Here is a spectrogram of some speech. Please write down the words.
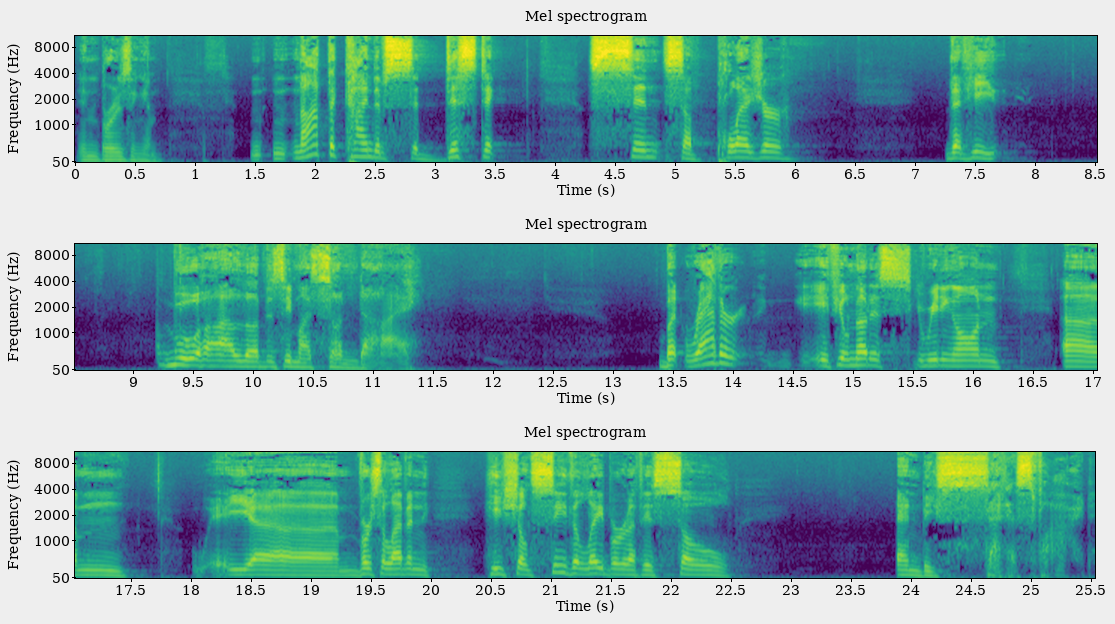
in bruising him. N- not the kind of sadistic sense of pleasure that he, oh, I love to see my son die. But rather, if you'll notice, reading on um, uh, verse 11, he shall see the labor of his soul and be satisfied.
